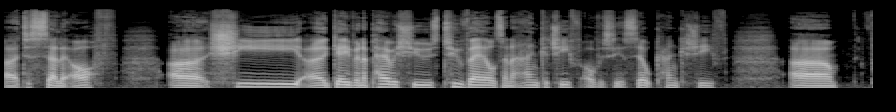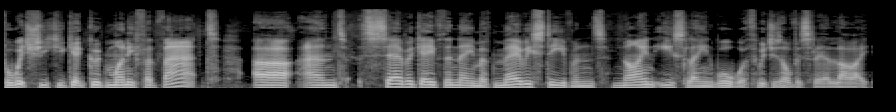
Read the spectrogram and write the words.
uh, to sell it off. Uh, she uh, gave in a pair of shoes, two veils, and a handkerchief, obviously a silk handkerchief, um, for which she could get good money for that. Uh, and Sarah gave the name of Mary Stevens, 9 East Lane, Walworth, which is obviously a lie.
